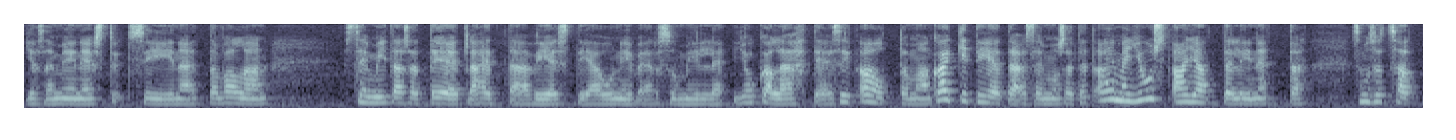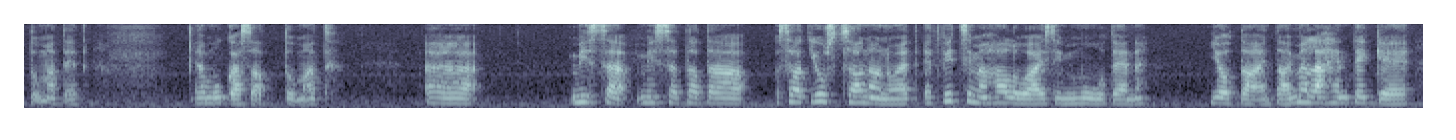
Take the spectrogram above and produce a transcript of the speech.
ja sä menestyt siinä. Että tavallaan se, mitä sä teet, lähettää viestiä universumille, joka lähtee sit auttamaan. Kaikki tietää semmoiset, että ai mä just ajattelin, että semmoiset sattumat että, ja mukasattumat, ää, missä, missä tota, sä oot just sanonut, että, että vitsi mä haluaisin muuten jotain, tai mä lähden tekemään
